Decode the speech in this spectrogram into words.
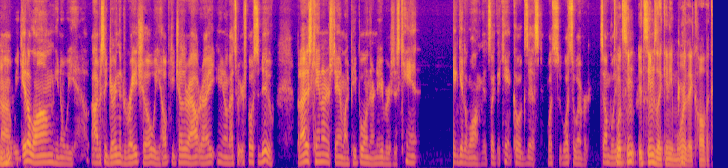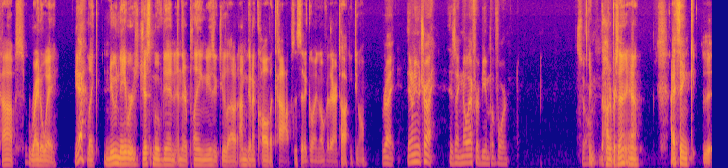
Uh, we get along, you know. We obviously during the parade show we helped each other out, right? You know that's what you're supposed to do. But I just can't understand why people and their neighbors just can't can't get along. It's like they can't coexist what's whatsoever. It's unbelievable. well it, seem, it seems like anymore they call the cops right away yeah, like new neighbors just moved in and they're playing music too loud i'm going to call the cops instead of going over there and talking to them right. They don't even try. There's like no effort being put forward. So 100% yeah i think th-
